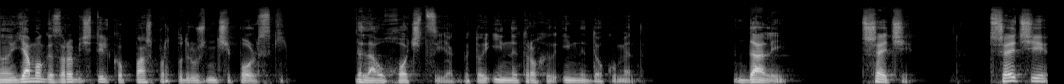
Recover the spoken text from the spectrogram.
E, Ja mogę zrobić tylko paszport podróżniczy polski. Dla uchodźcy, jakby to inny, trochę inny dokument. Dalej, trzeci. Trzeci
